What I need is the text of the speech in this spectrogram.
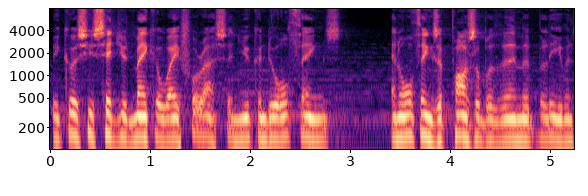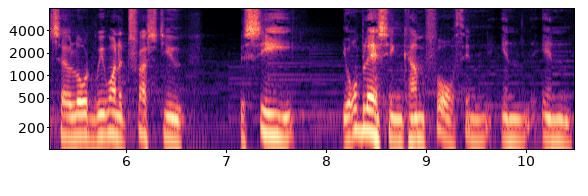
because you said you'd make a way for us and you can do all things and all things are possible to them that believe. And so, Lord, we want to trust you to see your blessing come forth in, in, in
